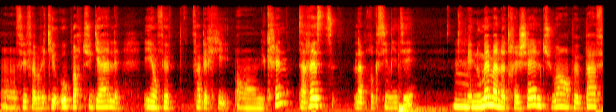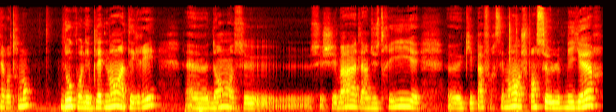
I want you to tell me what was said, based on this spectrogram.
on fait fabriquer au Portugal et on fait fabriquer en Ukraine. Ça reste la proximité, mais nous-mêmes, à notre échelle, tu vois, on peut pas faire autrement. Donc, on est pleinement intégré euh, dans ce, ce, schéma de l'industrie euh, qui est pas forcément, je pense, le meilleur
